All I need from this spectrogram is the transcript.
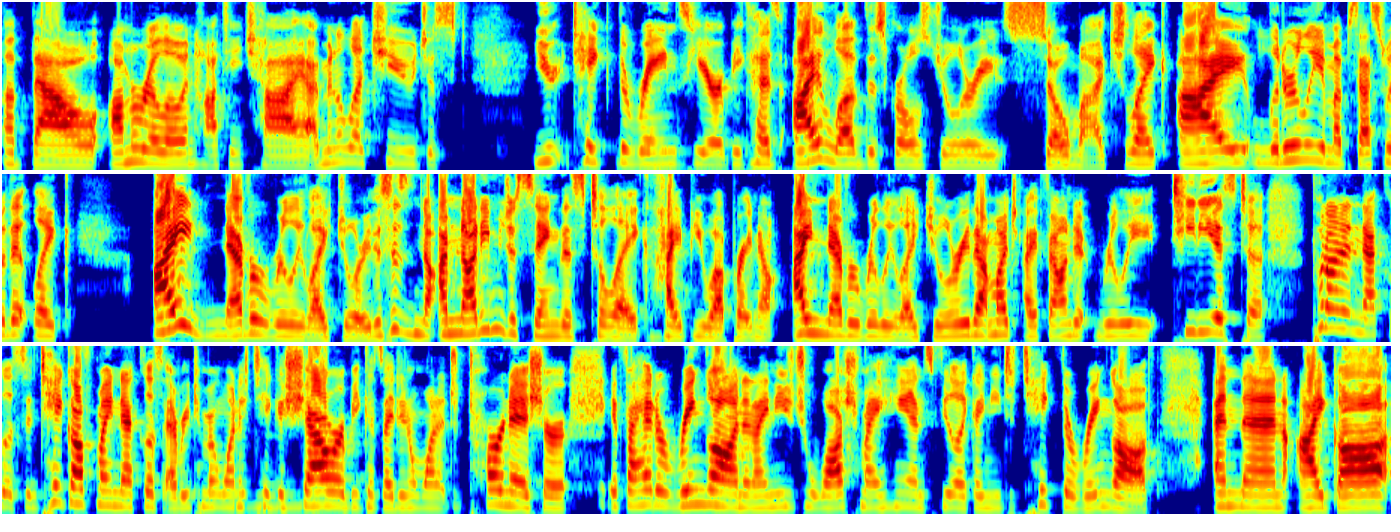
about Amarilo and Hathi Chai. I'm going to let you just you take the reins here because I love this girl's jewelry so much. Like I literally am obsessed with it. Like I never really liked jewelry. This is not, I'm not even just saying this to like hype you up right now. I never really liked jewelry that much. I found it really tedious to put on a necklace and take off my necklace every time I wanted to take a mm-hmm. shower because I didn't want it to tarnish. Or if I had a ring on and I needed to wash my hands, feel like I need to take the ring off. And then I got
